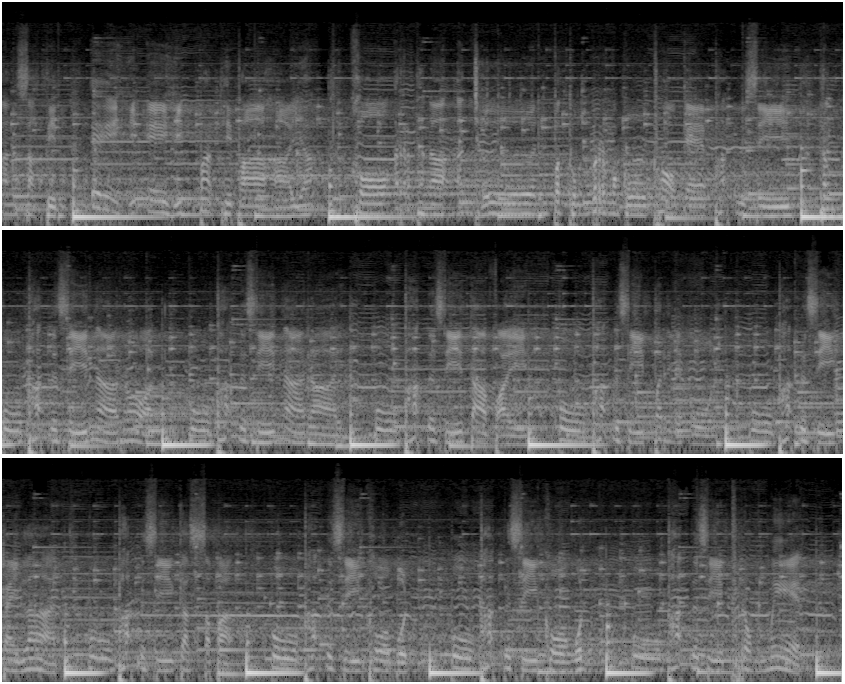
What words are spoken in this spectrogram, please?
อันศักดิ์สิทธิ์เอหิเอหิปัติภาหายะ ขออารัธนาอัญเชิญปฐมบรมครูพ่อแก่พระฤาษีทั้งปู่พระฤาษีนารอด ปู่พระฤาษีนาราย ปู่พระฤาษีตาไฟ ปู่พระฤาษีปริยโกฏปู่พระฤาษีไกรลาดปู่ พระฤาษีกัสสปะ ปู่พระฤาษีโคบุตร ปู่พระฤาษีโคมุตปู่พระฤาษีพรหมเมธพ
